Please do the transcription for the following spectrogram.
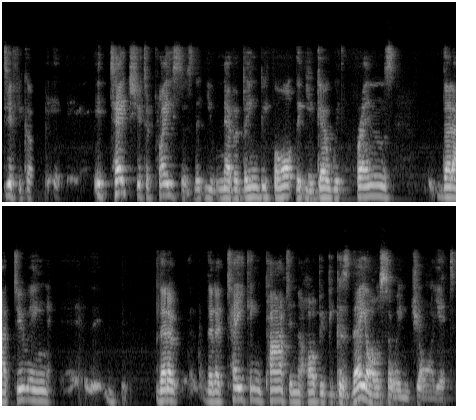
difficult. It, it takes you to places that you've never been before, that you go with friends that are doing that are that are taking part in the hobby because they also enjoy it?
